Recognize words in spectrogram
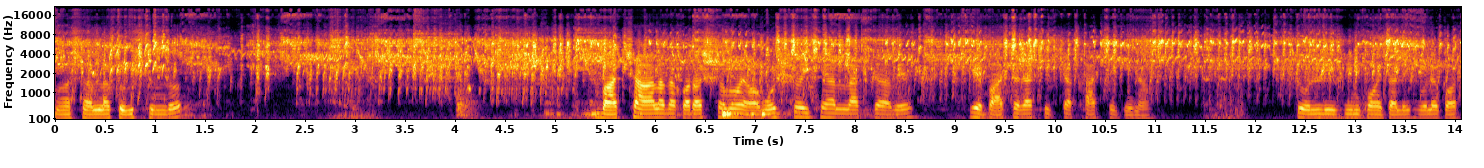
মাশাল্লাহ খুবই সুন্দর। বাচ্চা আলাদা করার সময় অবশ্যই খেয়াল রাখতে হবে যে বাচ্চারা ঠিকঠাক খাচ্ছে কিনা। চল্লিশ দিন, পঁয়তাল্লিশ বলে কত,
